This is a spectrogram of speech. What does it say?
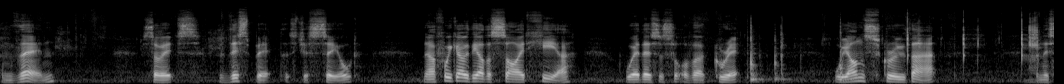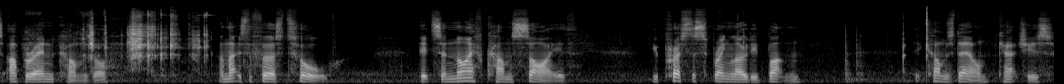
And then so it's this bit that's just sealed. Now if we go the other side here where there's a sort of a grip we unscrew that and this upper end comes off. And that is the first tool. It's a knife come scythe. You press the spring loaded button it comes down, catches,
